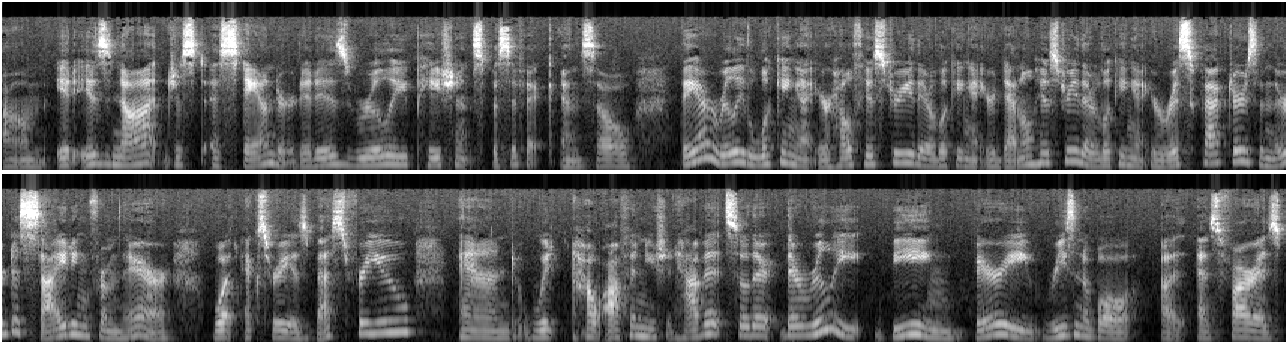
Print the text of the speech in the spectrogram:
um, it is not just a standard. It is really patient specific. And so they are really looking at your health history. They're looking at your dental history. They're looking at your risk factors. And they're deciding from there what x-ray is best for you and which, how often you should have it. So they're they're really being very reasonable uh, as far as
